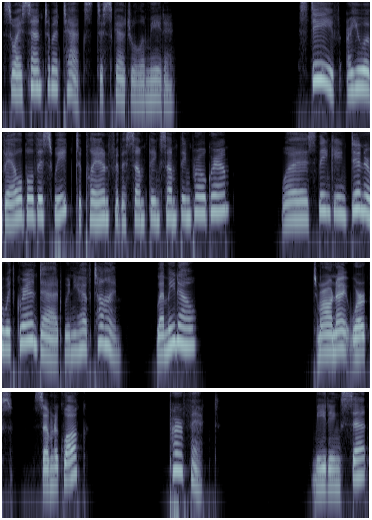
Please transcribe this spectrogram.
so I sent him a text to schedule a meeting. Steve, are you available this week to plan for the Something Something program? Was thinking dinner with Granddad when you have time. Let me know. Tomorrow night works. Seven o'clock? Perfect. Meeting set,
